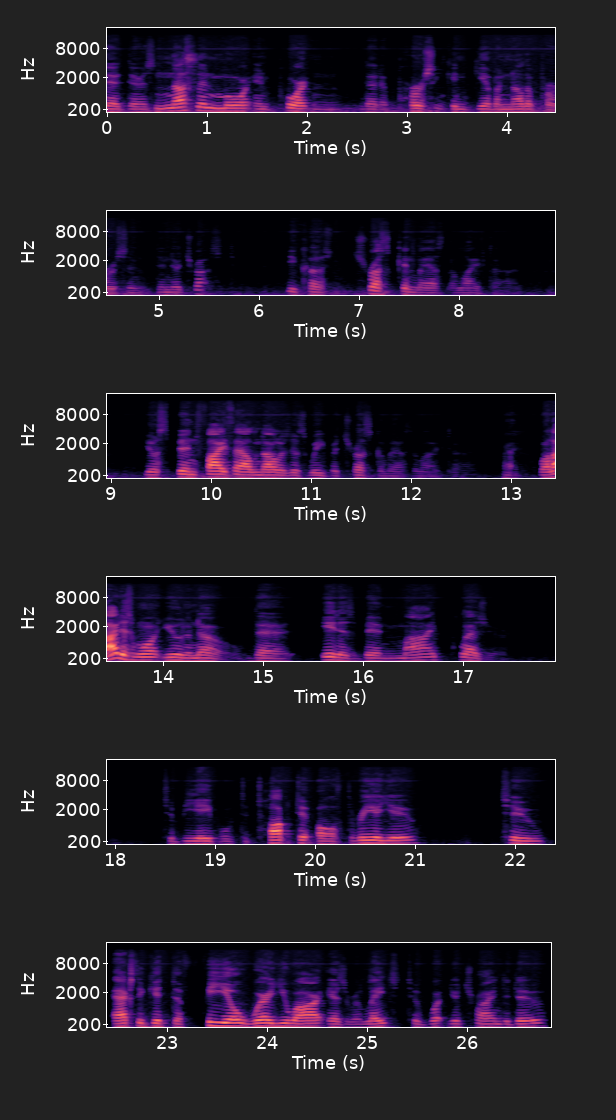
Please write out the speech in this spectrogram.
that there's nothing more important that a person can give another person than their trust because trust can last a lifetime. You'll spend $5,000 this week, but trust can last a lifetime. Right. Well, I just want you to know that it has been my pleasure to be able to talk to all three of you, to actually get to feel where you are as it relates to what you're trying to do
